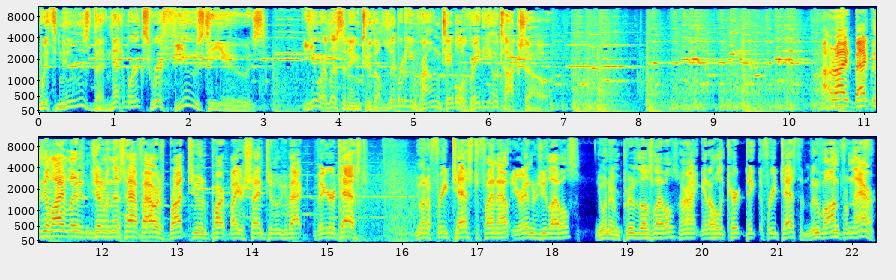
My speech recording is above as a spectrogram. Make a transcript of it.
With news the networks refuse to use. You are listening to the Liberty Roundtable Radio Talk Show. All right, back with you live, ladies and gentlemen. This half hour is brought to you in part by your scientifically backed vigor test. You want a free test to find out your energy levels? You want to improve those levels? All right, get a hold of Kurt, take the free test, and move on from there.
